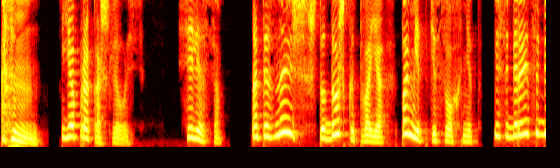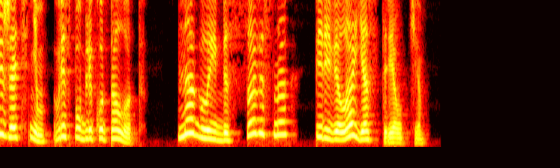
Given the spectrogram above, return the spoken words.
Я прокашлялась. «Селеса, а ты знаешь, что дошка твоя по метке сохнет и собирается бежать с ним в республику Талот?» Нагло и бессовестно перевела я стрелки.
